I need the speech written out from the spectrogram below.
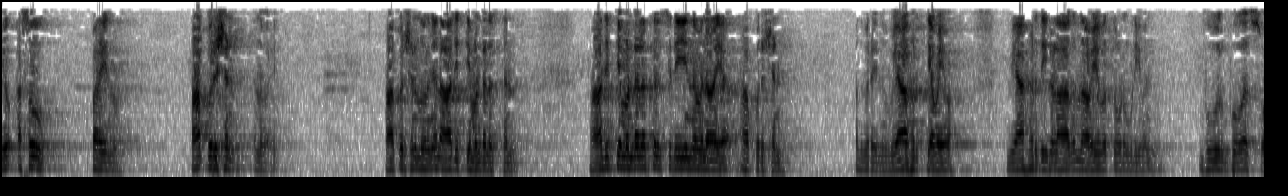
യോ അസൗ പറയുന്നു. ആ പുരുഷൻ എന്ന് പറയുന്നു. ആ പുരുഷൻ എന്ന് പറഞ്ഞാൽ ആദിത്യമണ്ഡലസ്ഥൻ ആദിത്യമണ്ഡലത്തിൽ സ്ഥിതി ചെയ്യുന്നവനായ ആ പുരുഷൻ. അത് പറയുന്നു വ്യാഹൃത്യവയവ വ്യാഹൃതികളാകുന്ന അവയവത്തോടുകൂടിയവൻ ഭൂർഭുവസ്വ.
